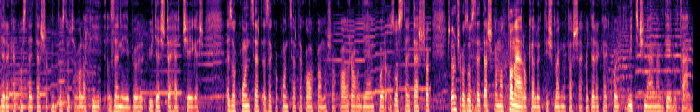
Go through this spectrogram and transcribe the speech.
gyerekek, osztálytársak, mint azt, hogyha valaki a zenéből ügyes, tehetséges. Ez a koncert, ezek a koncertek alkalmasak arra, hogy ilyenkor az osztálytársak, és nem csak az osztálytársak, hanem a tanárok előtt is megmutassák a gyerekek, hogy mit csinálnak délután.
